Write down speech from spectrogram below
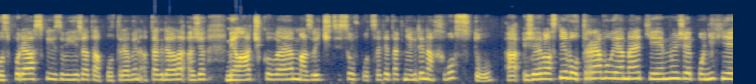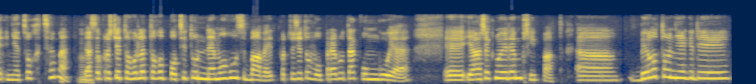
hospodářských zvířat a potravin a tak dále a že miláčkové mazličci jsou v podstatě tak někde na chvostu a že je vlastně otravujeme tím, že po nich je, něco chceme. Hmm. Já se prostě tohohle toho pocitu nemohu zbavit, protože to opravdu tak funguje. Já řeknu jeden případ. Bylo to někdy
